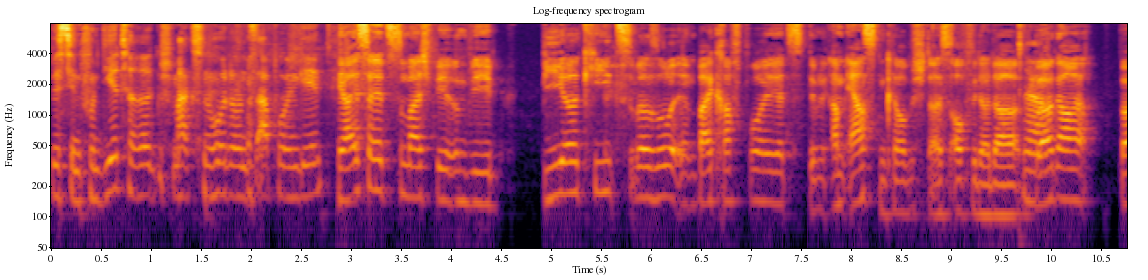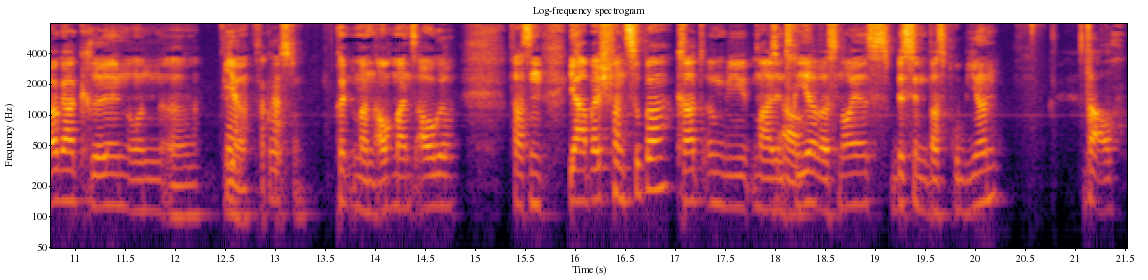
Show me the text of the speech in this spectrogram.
bisschen fundiertere Geschmacksnote uns abholen gehen. ja, ist ja jetzt zum Beispiel irgendwie Bierkiez oder so bei Kraftbräu jetzt dem, am ersten, glaube ich, da ist auch wieder da Ja. Burger, Burger grillen und äh, Ja, Bierverkostung. Könnte man auch mal ins Auge fassen. Ja, aber ich fand's super, gerade irgendwie mal Ich in auch. Trier was Neues, bisschen was probieren. War auch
